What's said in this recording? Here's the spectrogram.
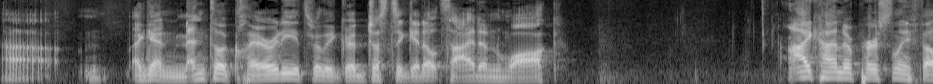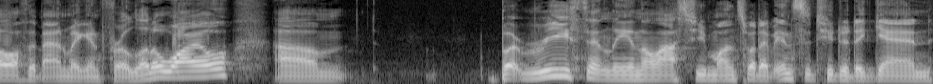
Uh, again, mental clarity, it's really good just to get outside and walk. I kind of personally fell off the bandwagon for a little while. Um, but recently, in the last few months, what I've instituted again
